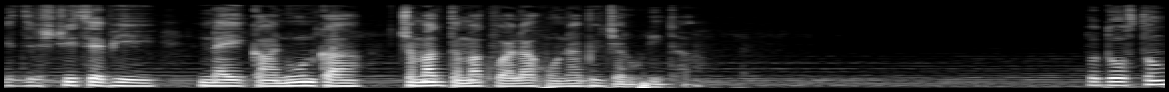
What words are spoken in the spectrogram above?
इस दृष्टि से भी नए कानून का चमक दमक वाला होना भी ज़रूरी था। तो दोस्तों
